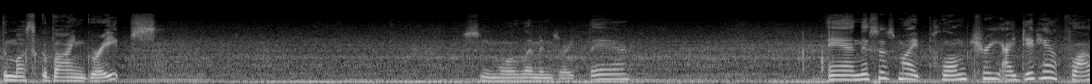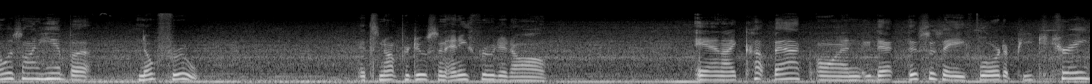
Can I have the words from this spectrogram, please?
The muscadine grapes. See more lemons right there. And this is my plum tree. I did have flowers on here, but no fruit. It's not producing any fruit at all. And I cut back on that. This is a Florida peach tree.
